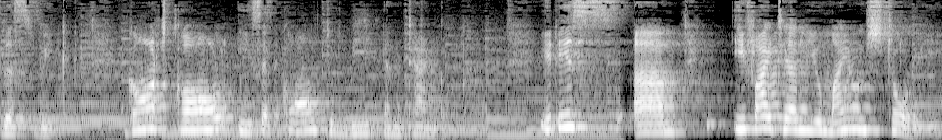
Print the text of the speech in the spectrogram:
this week. God's call is a call to be entangled. It is, um, if I tell you my own story,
